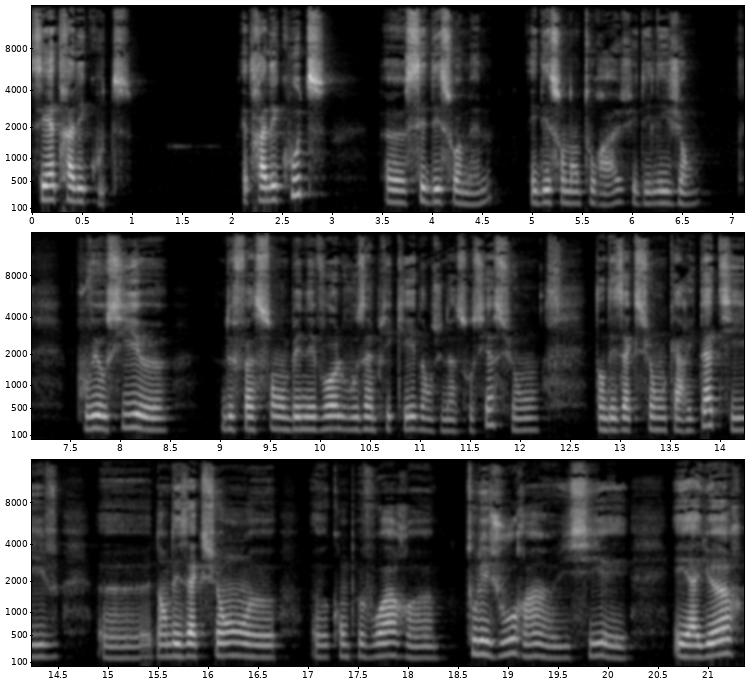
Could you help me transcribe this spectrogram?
c'est être à l'écoute. Être à l'écoute, euh, c'est aider soi-même, aider son entourage, aider les gens. Vous pouvez aussi, euh, de façon bénévole, vous impliquer dans une association, dans des actions caritatives, euh, dans des actions qu'on peut voir tous les jours, hein, ici et, et ailleurs,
